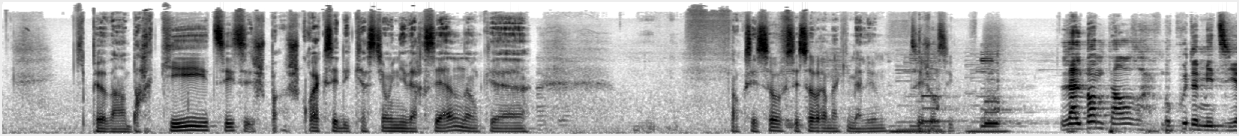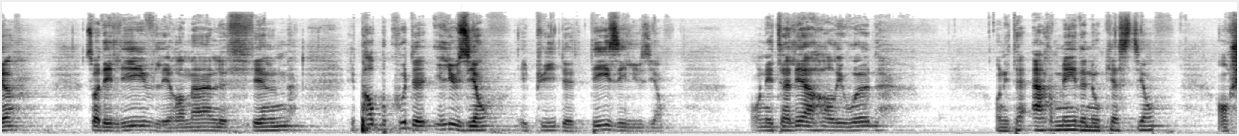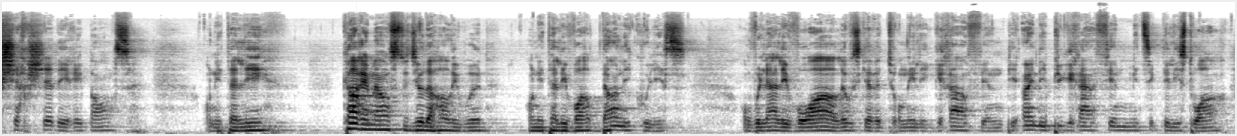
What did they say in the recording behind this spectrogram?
qui peuvent embarquer, tu sais, je crois que c'est des questions universelles, donc... euh, donc c'est ça, c'est ça vraiment qui m'allume ces jours-ci. L'album parle beaucoup de médias, soit des livres, les romans, le film. Il parle beaucoup d'illusions et puis de désillusions. On est allé à Hollywood, on était armé de nos questions, on cherchait des réponses. On est allé carrément au studio de Hollywood, on est allé voir dans les coulisses. On voulait aller voir là où avait tourné les grands films. Puis un des plus grands films mythiques de l'histoire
